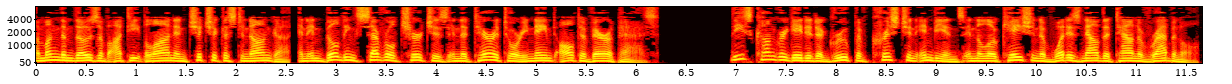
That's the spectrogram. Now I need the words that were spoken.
among them those of Atitlan and Chichicastenango, and in building several churches in the territory named Alta Verapaz. These congregated a group of Christian Indians in the location of what is now the town of Rabinal.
